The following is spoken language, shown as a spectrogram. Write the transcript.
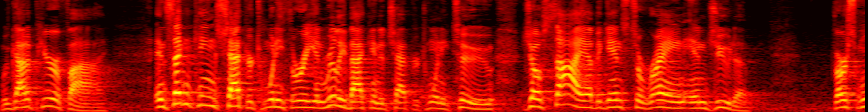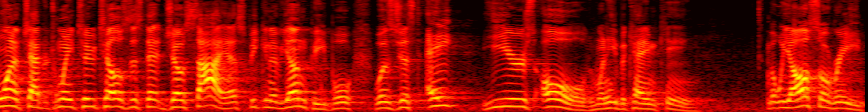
We've got to purify. In 2 Kings chapter 23 and really back into chapter 22, Josiah begins to reign in Judah. Verse 1 of chapter 22 tells us that Josiah, speaking of young people, was just eight years old when he became king. But we also read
